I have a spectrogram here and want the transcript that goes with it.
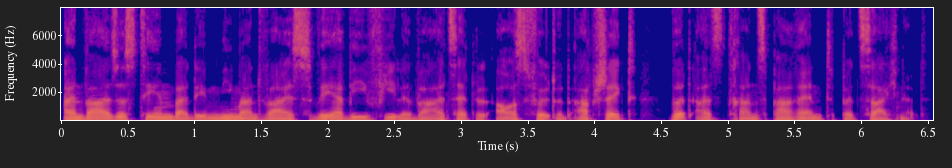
Ein Wahlsystem, bei dem niemand weiß, wer wie viele Wahlzettel ausfüllt und abschickt, wird als transparent bezeichnet.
